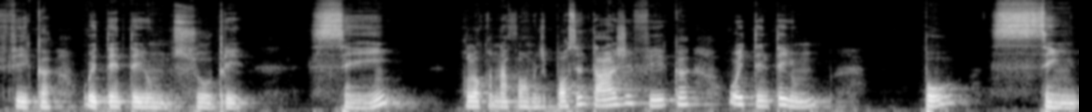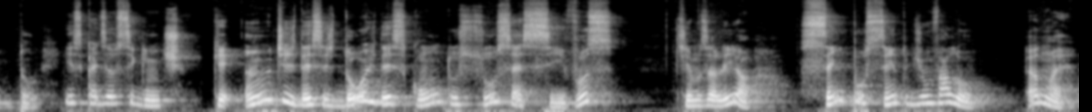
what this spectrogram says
fica 81 sobre 100. Colocando na forma de porcentagem, fica 81%. Isso quer dizer o seguinte, que antes desses dois descontos sucessivos, tínhamos ali ó, 100% de um valor. É ou não é?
